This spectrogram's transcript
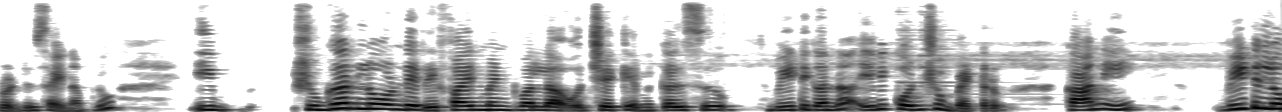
ప్రొడ్యూస్ అయినప్పుడు ఈ షుగర్లో ఉండే రిఫైన్మెంట్ వల్ల వచ్చే కెమికల్స్ వీటికన్నా ఇవి కొంచెం బెటర్ కానీ వీటిల్లో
